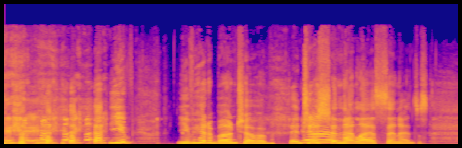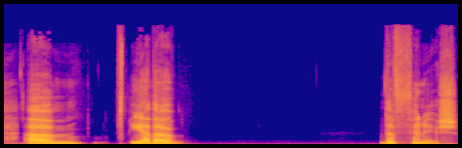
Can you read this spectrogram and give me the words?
you've you've hit a bunch of them just in that last sentence. Um, yeah, the the finish,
